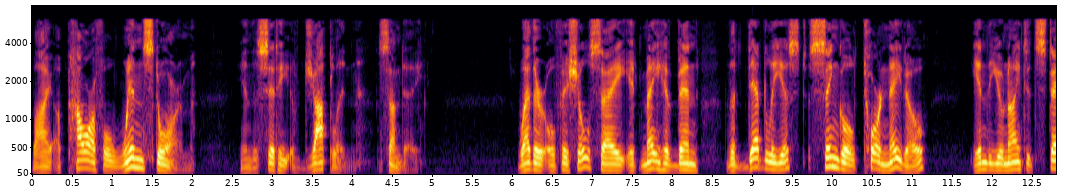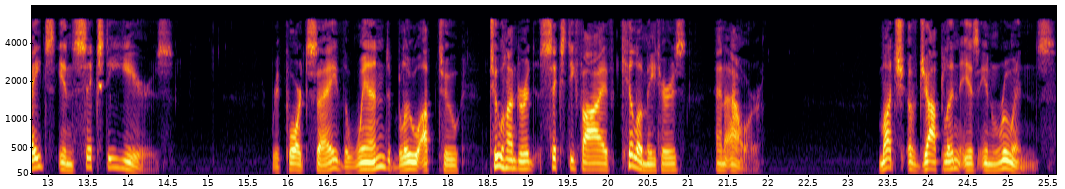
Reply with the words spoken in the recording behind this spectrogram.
by a powerful windstorm in the city of Joplin Sunday. Weather officials say it may have been the deadliest single tornado in the United States in 60 years. Reports say the wind blew up to 265 kilometers an hour. Much of Joplin is in ruins.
